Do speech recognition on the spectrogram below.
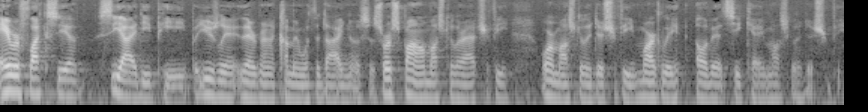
areflexia, CIDP, but usually they're going to come in with a diagnosis, or spinal muscular atrophy, or muscular dystrophy, markedly elevated CK muscular dystrophy.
